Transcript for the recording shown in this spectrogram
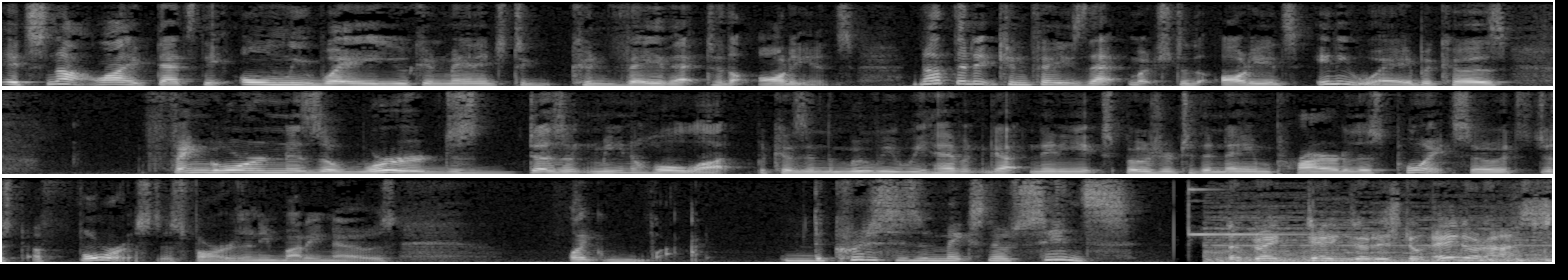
It's not like that's the only way you can manage to convey that to the audience. Not that it conveys that much to the audience anyway, because Fangorn as a word just doesn't mean a whole lot, because in the movie we haven't gotten any exposure to the name prior to this point, so it's just a forest as far as anybody knows. Like, the criticism makes no sense. The great danger is to Edoras.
